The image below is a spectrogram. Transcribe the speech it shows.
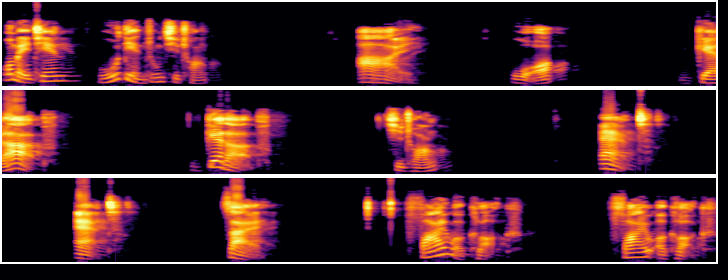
我每天五点钟起床。I，我，get up，get up，起床。at，at，在。five o'clock。five o'clock，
